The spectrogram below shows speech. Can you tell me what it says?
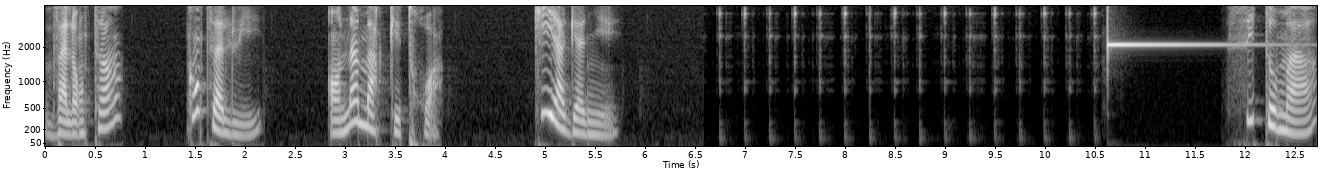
Valentin, quant à lui, en a marqué trois. Qui a gagné? Si Thomas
